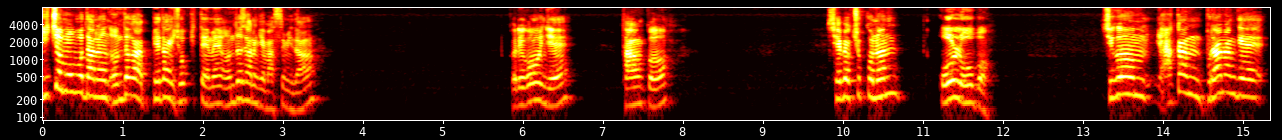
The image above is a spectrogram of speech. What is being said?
2.5보다는 언더가 배당이 좋기 때문에 언더 사는 게 맞습니다. 그리고 이제 다음 거 새벽 축구는 올 오버 지금 약간 불안한 게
